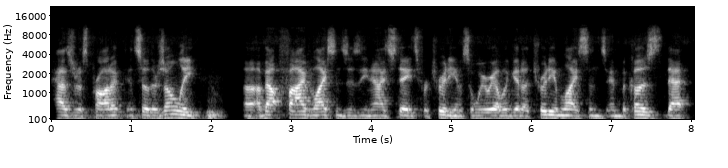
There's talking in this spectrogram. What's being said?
hazardous product, and so there's only about five licenses in the United States for tritium. So we were able to get a tritium license, and because that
